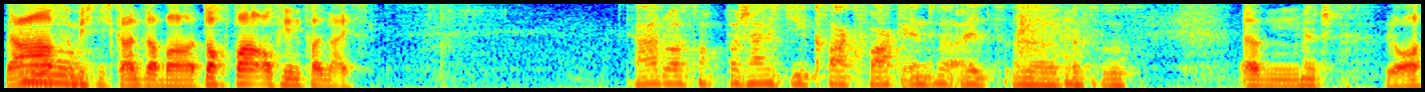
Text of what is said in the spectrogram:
Ja, Oh. für mich nicht ganz, aber doch war auf jeden Fall nice. Ja, du hast noch wahrscheinlich die Quark-Quark-Ente als äh, besseres Ähm, Match. ja,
